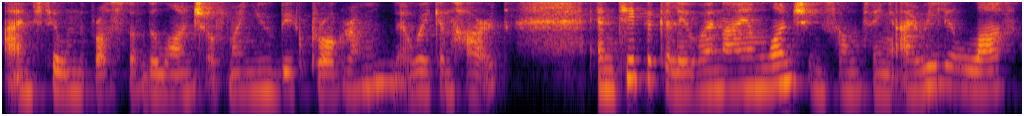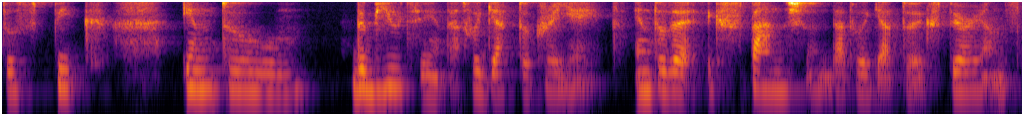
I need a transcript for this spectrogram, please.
I'm still in the process of the launch of my new big program, The Awakened Heart. And typically, when I am launching something, I really love to speak into the beauty that we get to create, into the expansion that we get to experience,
